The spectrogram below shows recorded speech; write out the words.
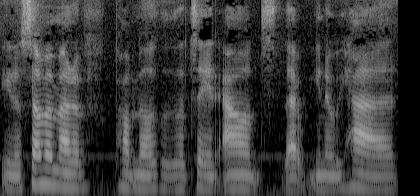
you know some amount of pumped milk let's say an ounce that you know we had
